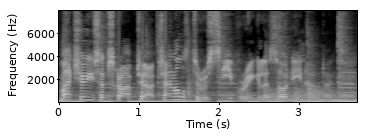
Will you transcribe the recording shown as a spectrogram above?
Make sure you subscribe to our channels to receive regular sardine updates.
